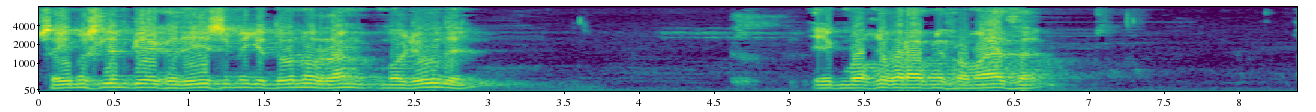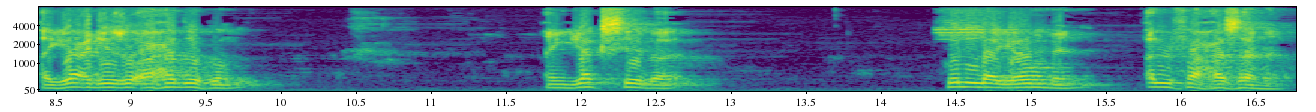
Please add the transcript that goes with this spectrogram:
صحیح مسلم کے ایک حدیث میں یہ دونوں رنگ موجود ہیں۔ ایک موقع پر آپ نے فرمایا تھا عجیز و عہد حکم یکسب کل یوم الف حسن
